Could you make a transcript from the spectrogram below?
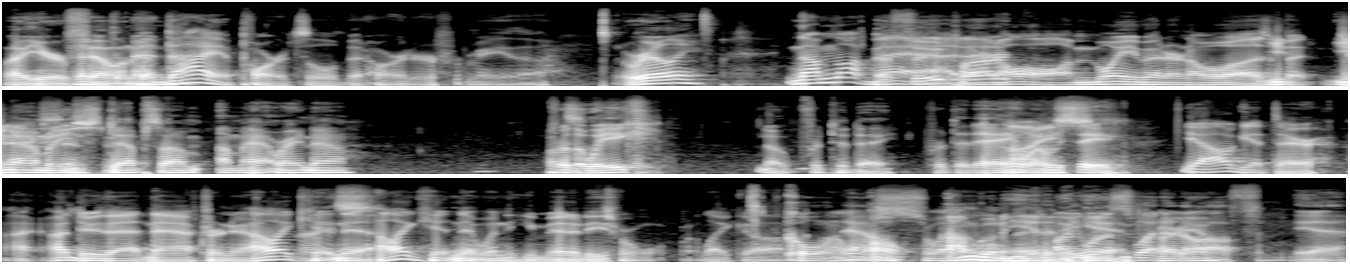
But Like you're the, feeling the it. The diet part's a little bit harder for me though. Really? No, I'm not bad food part? at all. I'm way better than I was. You, but you know how many steps I'm, I'm at right now? For the week? No, for today. For today? Let me see. Yeah, I'll get there. I, I do that in the afternoon. I like hitting it. I like hitting it when the humidity's like uh, Cooling Now. Oh, I'm gonna hit it Oh, you want again. to sweat it off? Yeah.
